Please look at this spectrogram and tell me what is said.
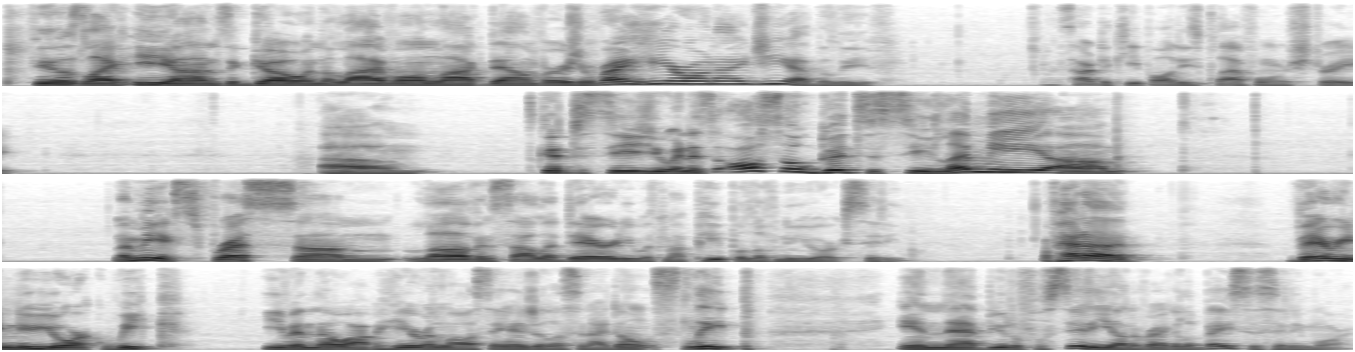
Feels like eons ago in the live on lockdown version, right here on IG, I believe. It's hard to keep all these platforms straight. Um, it's good to see you, and it's also good to see. Let me um, let me express some love and solidarity with my people of New York City. I've had a very New York week, even though I'm here in Los Angeles and I don't sleep in that beautiful city on a regular basis anymore.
